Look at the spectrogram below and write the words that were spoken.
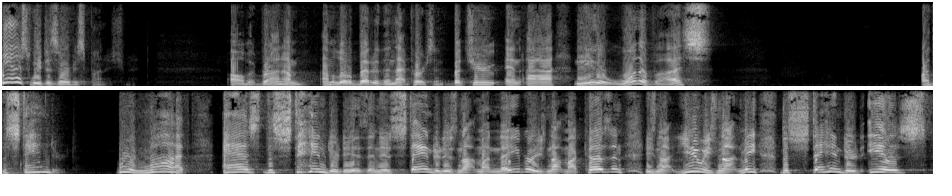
Yes, we deserve his punishment. Oh, but Brian, I'm, I'm a little better than that person. But you and I, neither one of us are the standard. We're not as the standard is. And his standard is not my neighbor, he's not my cousin, he's not you, he's not me. The standard is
